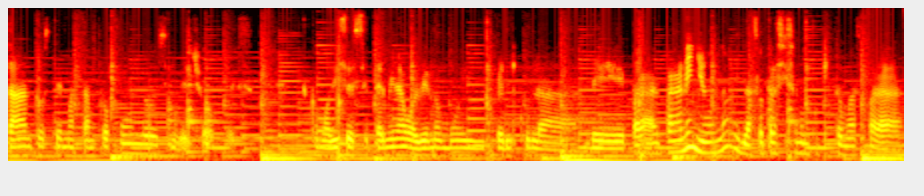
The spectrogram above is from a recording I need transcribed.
tantos temas tan profundos y de hecho, pues, como dices, se termina volviendo muy película de para, para niños, ¿no? Y las otras sí son un poquito más para,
